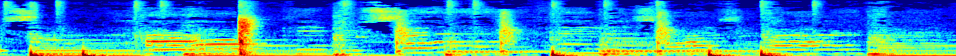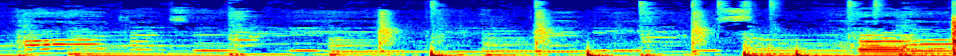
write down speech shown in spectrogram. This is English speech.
Oh. keep you safe in. Hold on to me,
